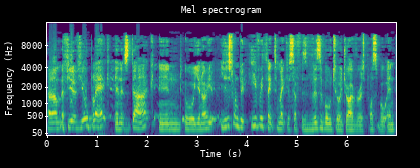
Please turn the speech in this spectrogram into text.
um, if you if you're black and it's dark and or you know you, you just want to do everything to make yourself as visible to a driver as possible. And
